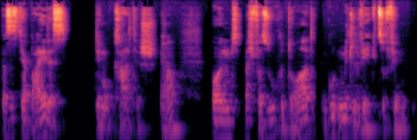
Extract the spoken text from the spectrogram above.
Das ist ja beides demokratisch, ja. Und ich versuche dort einen guten Mittelweg zu finden.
